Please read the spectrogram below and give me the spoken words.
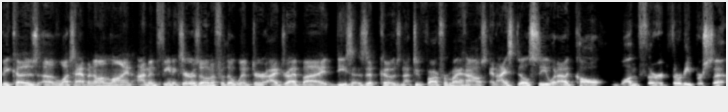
because of what's happening online. I'm in Phoenix, Arizona for the winter. I drive by decent zip codes not too far from my house, and I still see what I would call one third, 30%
